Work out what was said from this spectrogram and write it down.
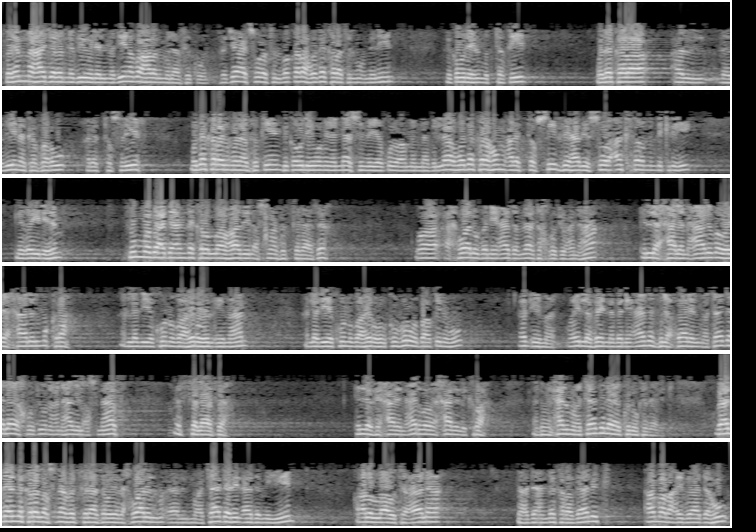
فلما هاجر النبي إلى المدينة ظهر المنافقون. فجاءت سورة البقرة وذكرت المؤمنين بقوله المتقين وذكر الذين كفروا على التصريح وذكر المنافقين بقوله ومن الناس من يقول آمنا بالله وذكرهم على التفصيل في هذه السورة أكثر من ذكره لغيرهم. ثم بعد أن ذكر الله هذه الأصناف الثلاثة وأحوال بني آدم لا تخرج عنها إلا حالا عارضة وهي حال المكره الذي يكون ظاهره الإيمان الذي يكون ظاهره الكفر وباطنه الإيمان. وإلا فإن بني آدم في الأحوال المعتادة لا يخرجون عن هذه الأصناف الثلاثة. إلا في حال عارضة وهي حال الإكراه. لكن في الحال المعتادة لا يكون كذلك. بعد أن ذكر الأصناف الثلاثة وهي الأحوال المعتادة للآدميين قال الله تعالى بعد أن ذكر ذلك أمر عباده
